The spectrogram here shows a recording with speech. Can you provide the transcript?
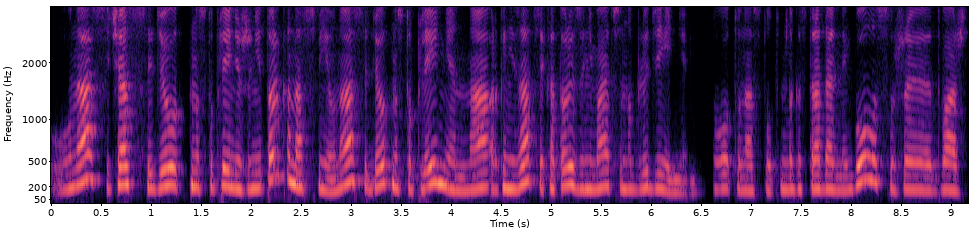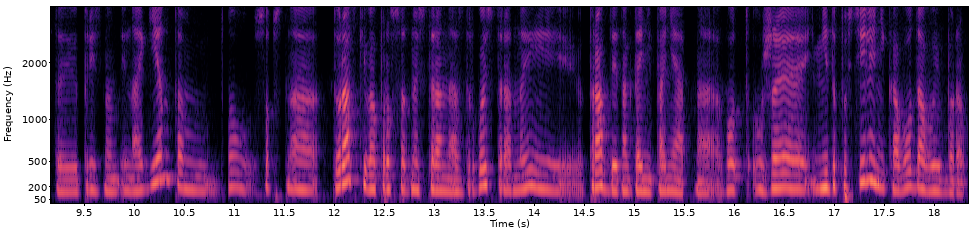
У нас сейчас идет наступление же не только на СМИ, у нас идет наступление на организации, которые занимаются наблюдением. Вот у нас тут многострадальный голос уже дважды признан иноагентом. Ну, собственно, дурацкий вопрос с одной стороны, а с другой стороны, правда иногда непонятно. Вот уже не допустили никого до выборов.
